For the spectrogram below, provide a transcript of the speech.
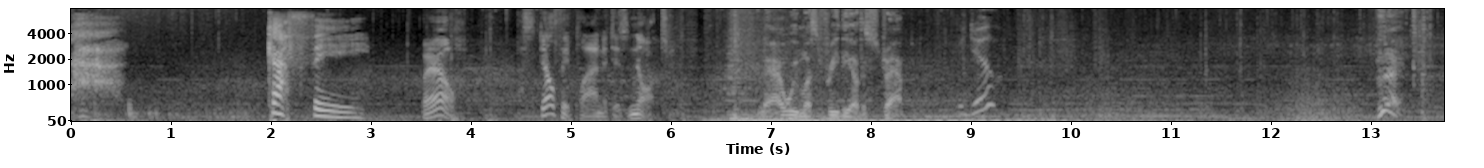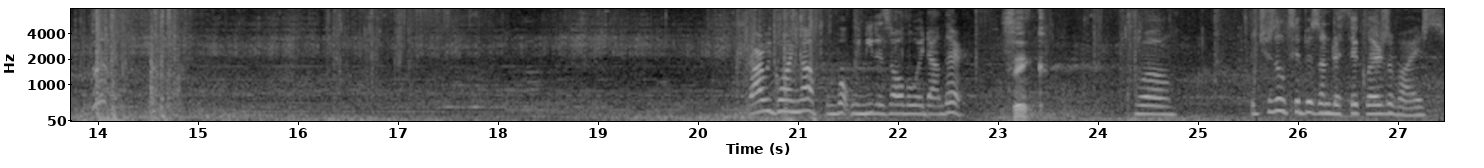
Cafe. Well, a stealthy plan it is not. Now we must free the other strap. We do? Going up and what we need is all the way down there? Think. Well, the chisel tip is under thick layers of ice,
